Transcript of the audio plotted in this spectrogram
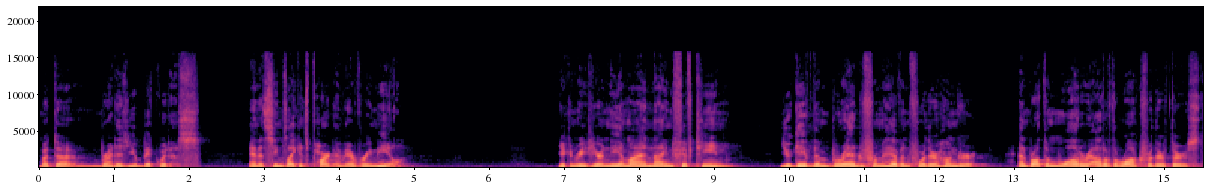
But uh, bread is ubiquitous, and it seems like it's part of every meal. You can read here in Nehemiah 9:15, "You gave them bread from heaven for their hunger, and brought them water out of the rock for their thirst,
